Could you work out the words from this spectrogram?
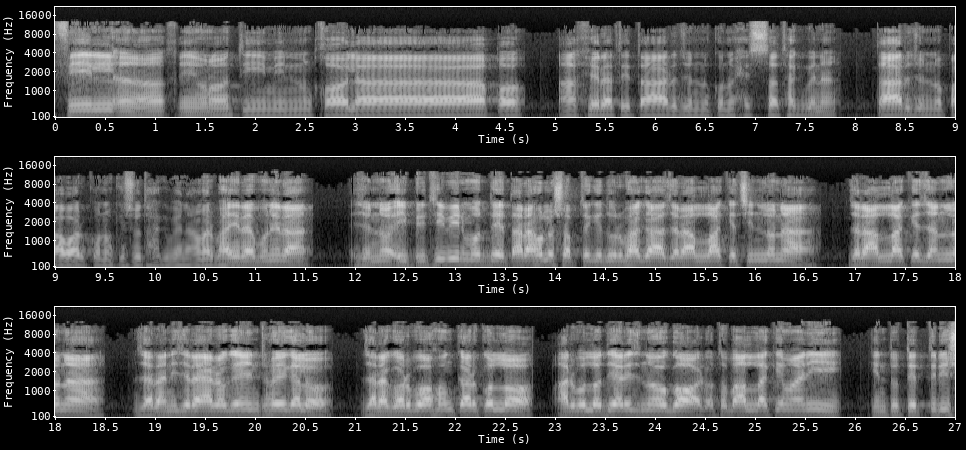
ফিল আখিরাতি তার জন্য কোনো হেসা থাকবে না, তার জন্য পাওয়ার কোনো কিছু থাকবে না। আমার ভাইয়েরা, বোনেরা, এজন্য এই পৃথিবীর মধ্যে তারা হলো সব থেকে দুর্ভাগা, যারা আল্লাহকে চিনল না, যারা আল্লাহকে জানলো না, যারা নিজেরা অ্যারোগেন্ট হয়ে গেল, যারা গর্ব অহংকার করল আর বলল দেয়ার ইজ নো গড অথবা, আল্লাহকে মানি, কিন্তু তেত্রিশ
